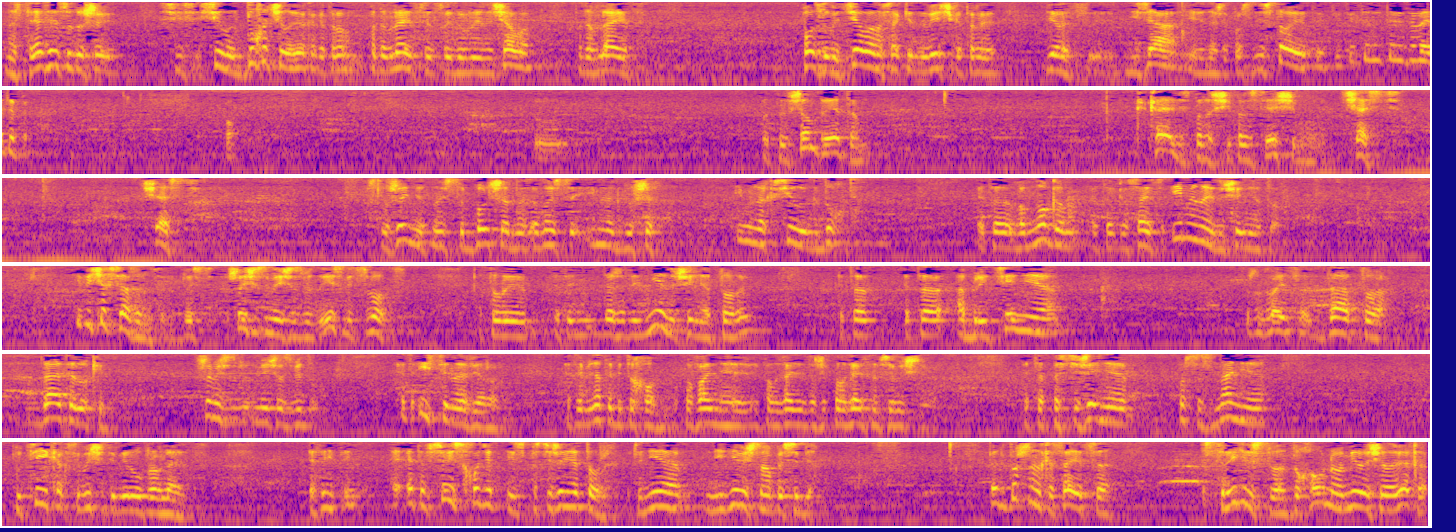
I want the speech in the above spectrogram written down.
настоятельностью души, сила духа человека, которым подавляет все свои дурные начала, подавляет позывы тела на всякие вещи, которые делать нельзя или даже просто не стоит, и т.д. и т.д. и т.п. Вот при всем при этом какая здесь по-настоящему часть, часть служения относится больше, относится именно к душе, именно к силе, к духу. Это во многом это касается именно изучения Тора. И вещах связано с этим. То есть, что я сейчас имею сейчас в виду? Есть митцвот, которые, это, даже это не изучение Торы, это, это обретение то, что называется да Тора, да это Луким. Что сейчас в виду? Это истинная вера. Это бедата битухон, упование и полагание, что полагается на Всевышнего. Это постижение, просто знание путей, как Всевышний этим миром управляет. Это, не, это все исходит из постижения Торы. Это не, не, вещь сама по себе. Поэтому то, что касается строительство духовного мира человека,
